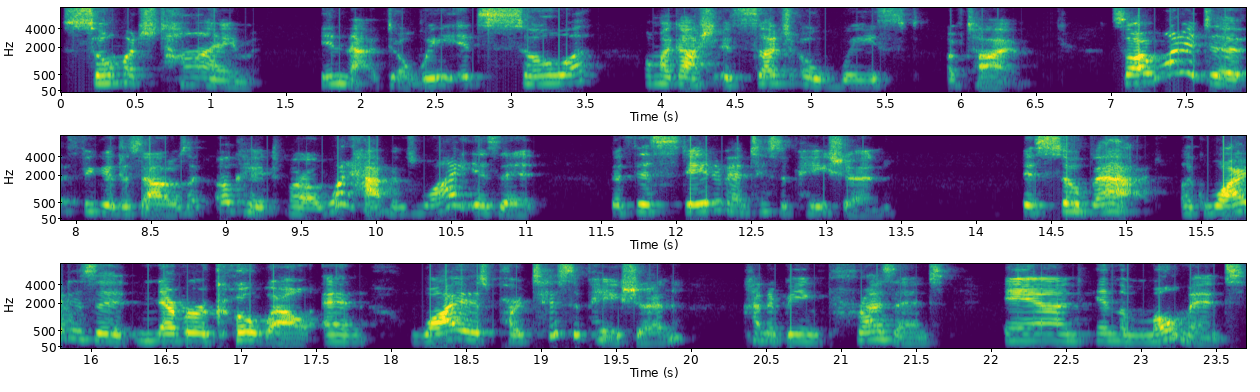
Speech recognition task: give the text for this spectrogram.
so much time in that, don't we? It's so, oh my gosh, it's such a waste of time. So I wanted to figure this out. I was like, okay, tomorrow, what happens? Why is it that this state of anticipation is so bad? Like, why does it never go well? And why is participation, kind of being present and in the moment,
